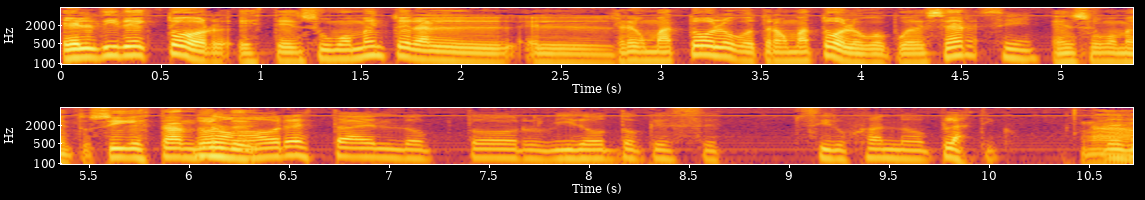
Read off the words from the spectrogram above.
El director, este, en su momento era el, reumatólogo, traumatólogo, ¿puede ser? Sí. En su momento. ¿Sigue estando? No, ahora está el doctor Vidoto, que es eh, cirujano plástico. Ah,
